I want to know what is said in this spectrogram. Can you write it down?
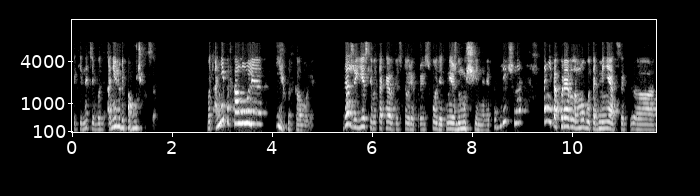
такие, знаете, вот, они любят побучкаться. Вот они подкололи, их подкололи. Даже если вот такая вот история происходит между мужчинами публично, они, как правило, могут обменяться э,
